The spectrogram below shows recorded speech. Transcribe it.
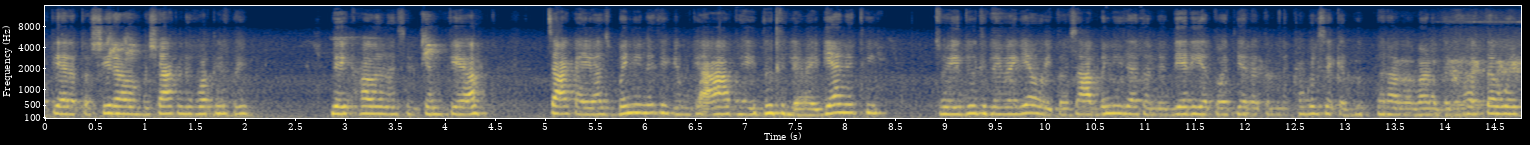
અત્યારે તો શિરાવામાં શાક ને રોટલી કોઈ બે ખાવાના છે, જેમ કે આ ચા કાંઈ આજ બની નથી, કેમ કે આ ભાઈ દૂધ લેવાય ગયા નથી. જો એ દૂધ લેવા ગયા હોય તો ચા બની જાત અને ડેરીએ તો અત્યારે તમને ખબર છે કે દૂધ ભરાવા વાળા બધા આવતા હોય.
